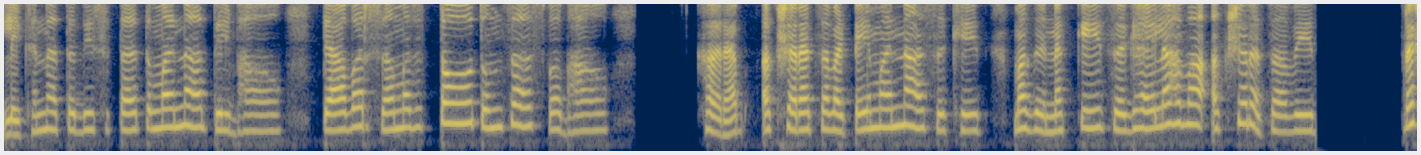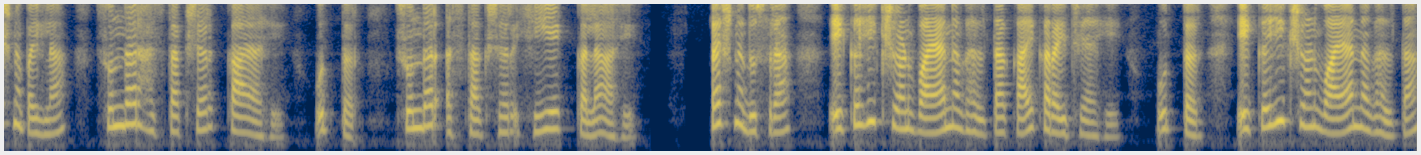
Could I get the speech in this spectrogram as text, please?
लेखनात दिसतात मनातील भाव त्यावर समजतो तुमचा स्वभाव. खराब अक्षराचा वाटे मनास खेद. मग नक्कीच घ्यायला हवा अक्षराचा वेध. प्रश्न पहिला सुंदर हस्ताक्षर काय आहे? उत्तर सुंदर हस्ताक्षर ही एक कला आहे. प्रश्न दुसरा एकही क्षण वाया न घालता काय करायचे आहे? उत्तर एकही क्षण वाया न घालता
